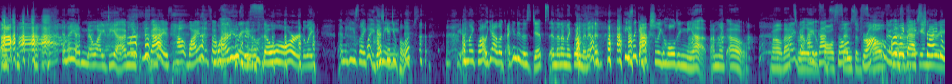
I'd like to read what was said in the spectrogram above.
up and down. And I had no idea. I'm like, You guys, how? Why is it so hard for you? so hard? Like, and he's like, what you guys can't do pull-ups I'm like, well, yeah, look, I can do those dips. And then I'm like, wait a minute. He's like actually holding me up. I'm like, oh, well, that's got- really I a got false so sense of strong self. through or this like back he's trying to injury.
